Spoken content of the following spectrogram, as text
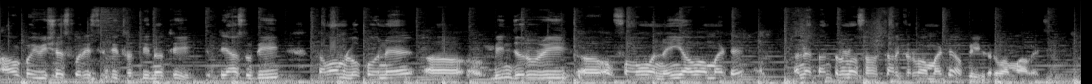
આવા કોઈ વિશેષ પરિસ્થિતિ થતી નથી, ત્યાં સુધી તમામ લોકોને બિનજરૂરી અફવાઓમાં નહીં આવવા માટે અને તંત્રનો સહકાર કરવા માટે અપીલ કરવામાં આવે છે.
